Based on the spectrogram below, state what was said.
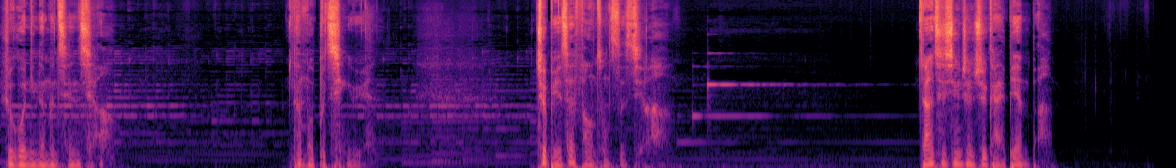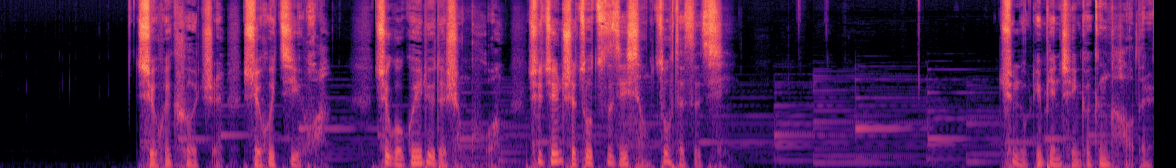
如果你那么坚强，那么不情愿，就别再放纵自己了。打起精神去改变吧，学会克制，学会计划，去过规律的生活，去坚持做自己想做的自己，去努力变成一个更好的人。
